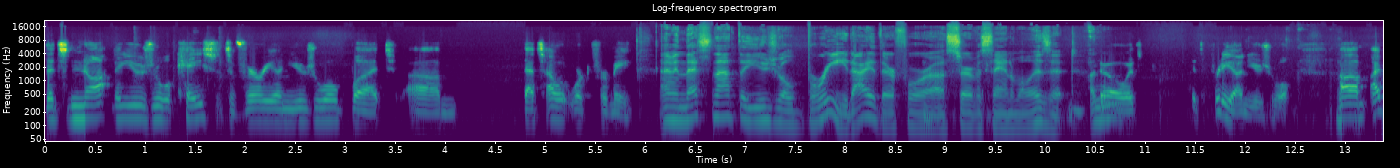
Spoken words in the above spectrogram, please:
that's not the usual case. It's a very unusual, but um, that's how it worked for me. I mean, that's not the usual breed either for a service animal, is it? No, it's it's pretty unusual. Um, I,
